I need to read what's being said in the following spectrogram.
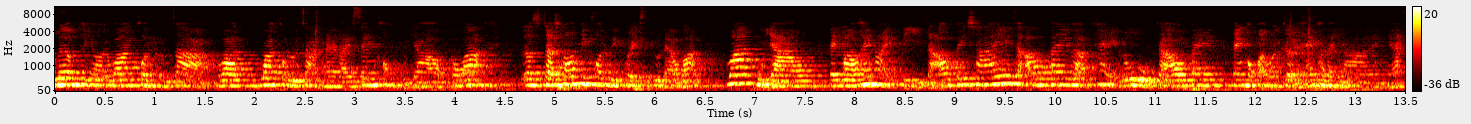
เริ่มทยอยวาดคนรู้จักวาดวาดคนรู้จักในลายเส้นของหูยาว เพราะว่าเราจะชอบมีคนรีเควสต์อยู่แล้วว่าวาดหูยาวเป็นเราให้หน่อยสิจะเอาไปใช้จะเอาไปแบบให้ลูกจะเอาไปเป็นของขวัญวันเกิดให้ภรรยาอะไรเงี้ย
